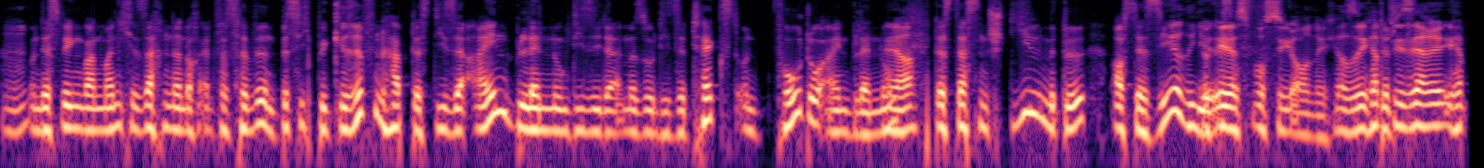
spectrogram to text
Mhm. und deswegen waren manche Sachen dann doch etwas verwirrend, bis ich begriffen habe, dass diese Einblendung, die sie da immer so, diese Text- und Fotoeinblendung, Ja. dass das ein Stilmittel aus der Serie Okay, ist. das wusste ich auch nicht. Also ich habe die Serie, ich habe,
